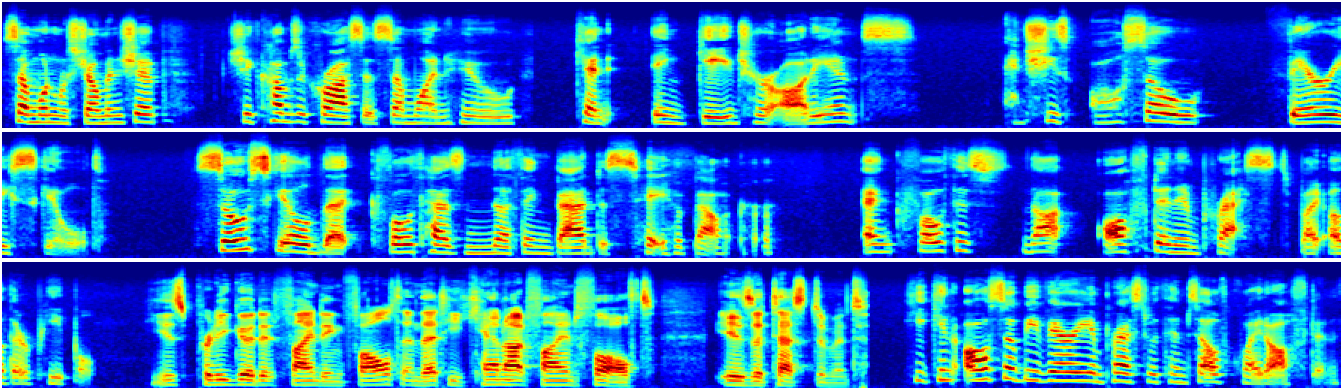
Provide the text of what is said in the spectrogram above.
someone with showmanship. She comes across as someone who can engage her audience. And she's also very skilled. So skilled that Kvothe has nothing bad to say about her. And Kvothe is not often impressed by other people. He is pretty good at finding fault, and that he cannot find fault is a testament. He can also be very impressed with himself quite often,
